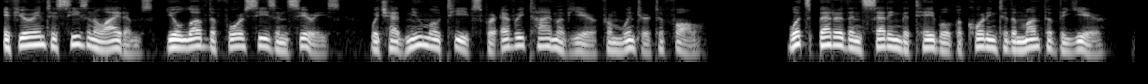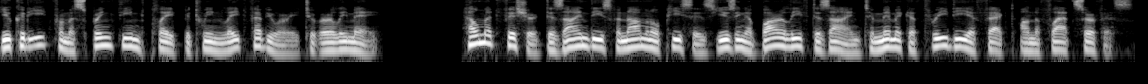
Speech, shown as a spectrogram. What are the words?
If you're into seasonal items, you'll love the Four Season series, which had new motifs for every time of year from winter to fall. What's better than setting the table according to the month of the year, you could eat from a spring-themed plate between late February to early May. Helmut Fischer designed these phenomenal pieces using a bas-relief design to mimic a 3D effect on the flat surface.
